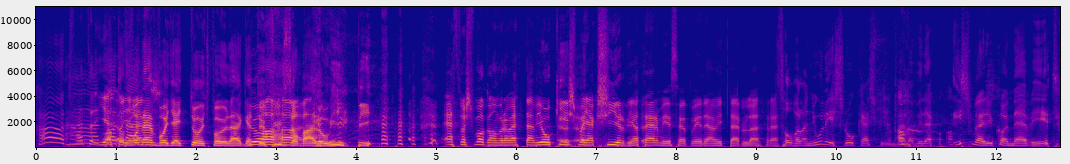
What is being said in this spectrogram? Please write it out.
Hát, hát, Hát, attól tojás. Akkor nem vagy egy tölgyfölelgető, Jaj. fűzabáló hippi. Ezt most magamra vettem, jó, ki is megyek sírni a természetvédelmi területre. Szóval a nyúl és rókás filmben, aminek ismerjük a nevét,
